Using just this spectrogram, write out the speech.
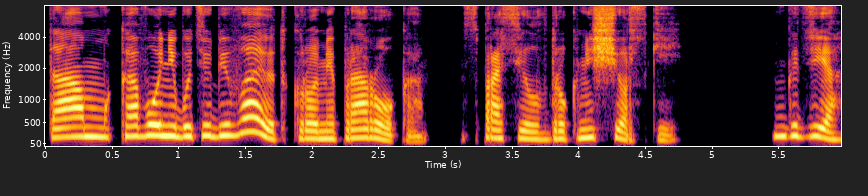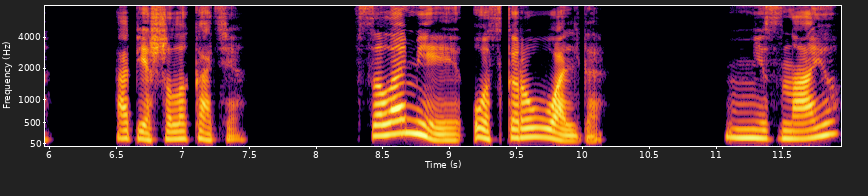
«Там кого-нибудь убивают, кроме пророка?» — спросил вдруг Мещерский. «Где?» — опешила Катя. «В Соломее Оскара Уальда». «Не знаю».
